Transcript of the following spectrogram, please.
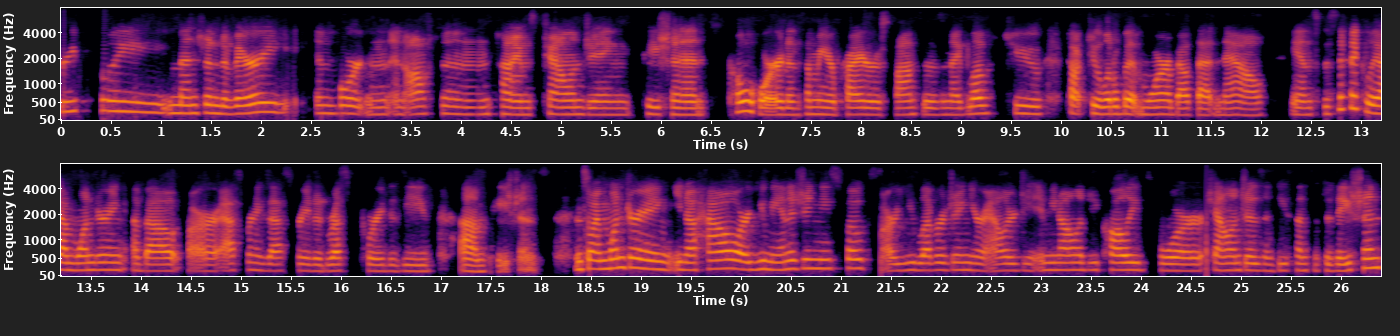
briefly mentioned a very important and oftentimes challenging patient cohort in some of your prior responses. And I'd love to talk to you a little bit more about that now. And specifically, I'm wondering about our aspirin exacerbated respiratory disease um, patients. And so I'm wondering, you know, how are you managing these folks? Are you leveraging your allergy immunology colleagues for challenges and desensitization?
